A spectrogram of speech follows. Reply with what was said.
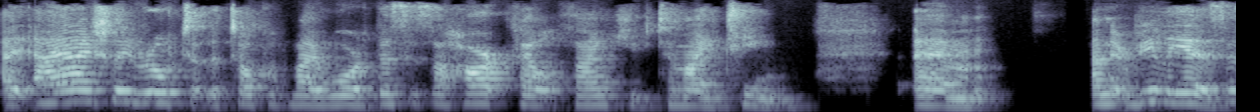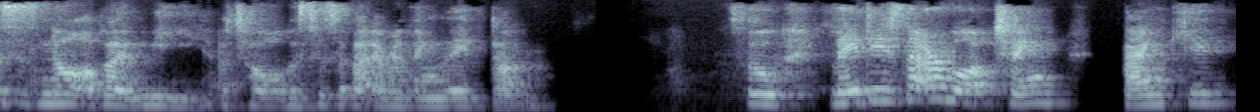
I, I actually wrote at the top of my ward, this is a heartfelt thank you to my team. Um, and it really is. This is not about me at all. This is about everything they've done. So, ladies that are watching, thank you.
